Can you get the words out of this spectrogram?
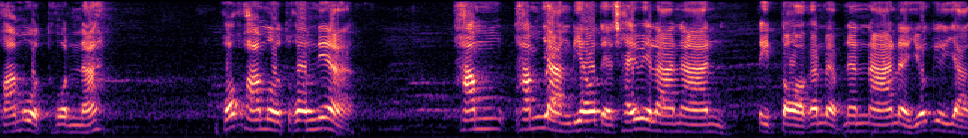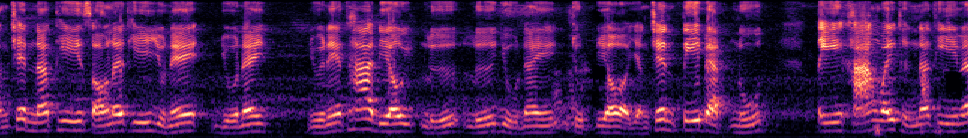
ความอดทนนะ เพราะความอดทนเนี่ย ทำทำอย่างเดียวแต่ใช้เวลานานติดต่อกันแบบนานๆน่ะยกตัวอย่างเช่นนาทีสองนาทีอยู่ในอยู่ในอยู่ในท่าเดียวหรือหรืออยู่ในจุดเดียวอะอย่างเช่น ตีแบตหนู ตีค้างไว้ถึงนาทีไหม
